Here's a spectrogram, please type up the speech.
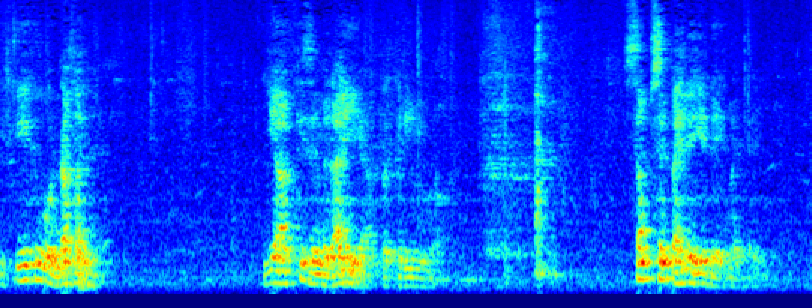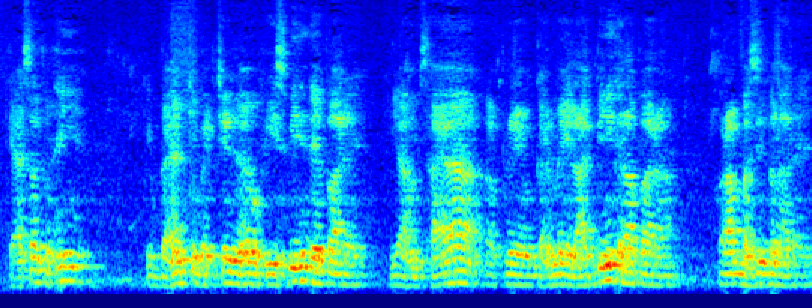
اس لیے کہ وہ نفل ہے۔ یہ آپ کی ذمہ داری ہے، آپ کا قریبی ماحول سب سے پہلے یہ دیکھنا چاہیے کہ ایسا تو نہیں ہے کہ بہن کے بچے جو ہیں وہ فیس بھی نہیں دے پا رہے۔ یا ہمسایہ اپنے گھر میں علاج بھی نہیں کرا پا رہا اور آپ مسجد بنا رہے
